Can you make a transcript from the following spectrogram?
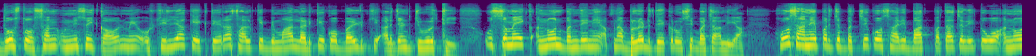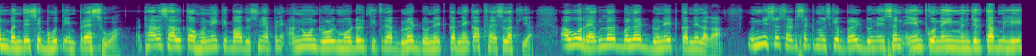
दोस्तों, सन उन्नीस सौ इक्यावन में ऑस्ट्रेलिया के एक तेरह साल के बीमार लड़के को ब्लड की अर्जेंट ज़रूरत थी। उस समय एक अनोन बंदे ने अपना ब्लड देकर उसे बचा लिया। होश आने पर जब बच्चे को सारी बात पता चली तो वो अनोन बंदे से बहुत इम्प्रेस हुआ। 18 साल का होने के बाद उसने अपने अननोन रोल मॉडल की तरह ब्लड डोनेट करने का फैसला किया। अब वो रेगुलर ब्लड डोनेट करने लगा। उन्नीस सौ सड़सठ में उसके ब्लड डोनेशन एम को नई मंजिल तब मिली,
